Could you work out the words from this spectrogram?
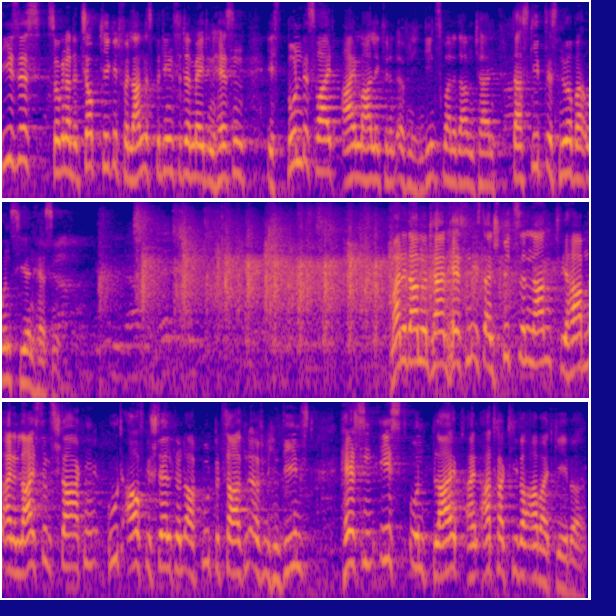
Dieses sogenannte Jobticket für Landesbedienstete Made in Hessen ist bundesweit einmalig für den öffentlichen Dienst. Meine Damen und Herren. Das gibt es nur bei uns hier in Hessen. Meine Damen und Herren, Hessen ist ein Spitzenland. Wir haben einen leistungsstarken, gut aufgestellten und auch gut bezahlten öffentlichen Dienst. Hessen ist und bleibt ein attraktiver Arbeitgeber.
